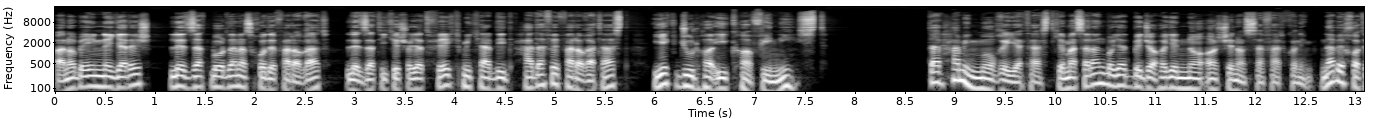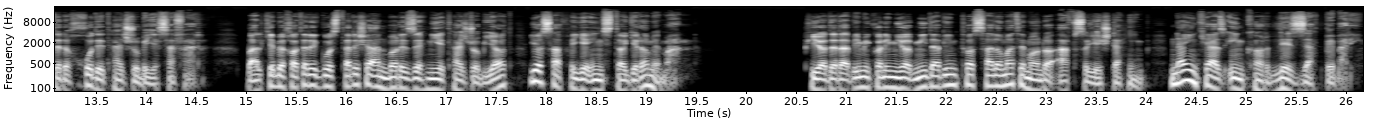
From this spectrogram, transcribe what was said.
بنا به این نگرش لذت بردن از خود فراغت، لذتی که شاید فکر می کردید هدف فراغت است، یک جورهایی کافی نیست. در همین موقعیت است که مثلا باید به جاهای ناآشنا سفر کنیم، نه به خاطر خود تجربه سفر، بلکه به خاطر گسترش انبار ذهنی تجربیات یا صفحه اینستاگرام من. پیاده روی می کنیم یا می دویم تا سلامتمان را افزایش دهیم نه اینکه از این کار لذت ببریم.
